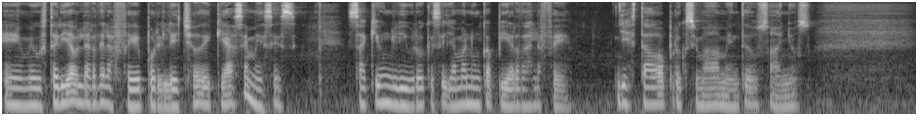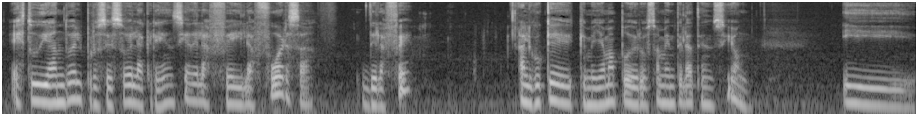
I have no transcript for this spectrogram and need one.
Eh, me gustaría hablar de la fe por el hecho de que hace meses saqué un libro que se llama Nunca pierdas la fe y he estado aproximadamente dos años estudiando el proceso de la creencia de la fe y la fuerza de la fe. Algo que, me llama poderosamente la atención. Y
